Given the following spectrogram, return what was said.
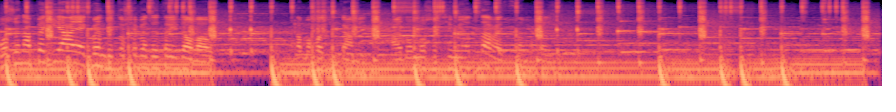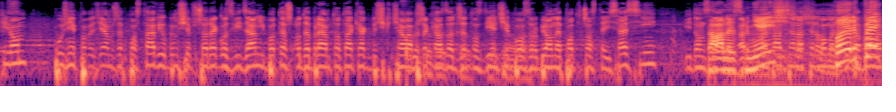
Może na PGA jak będę, to się będę tradeował samochodzikami. Albo możecie mi oddawać samochodziki. Chwilą. Później powiedziałem, że postawiłbym się w szeregu z widzami, bo też odebrałem to tak, jakbyś chciała przekazać, że to zdjęcie było zrobione podczas tej sesji. Idąc Ale dalej, zmniejsz- argumentacja na ten moment To wydawała RP mi się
